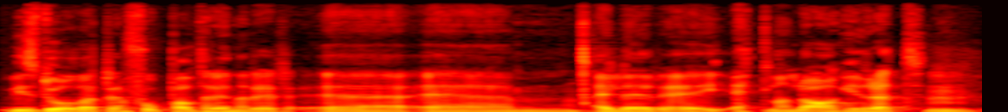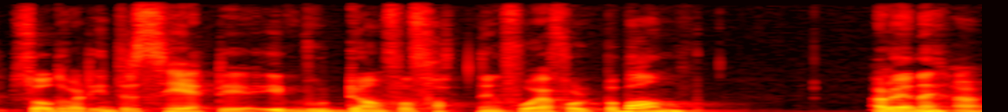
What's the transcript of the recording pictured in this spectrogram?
hvis du hadde vært en fotballtrener eh, eller i et eller annet lagidrett, så hadde du vært interessert i, i hvordan forfatning får jeg folk på banen. Er du enig? Ja.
